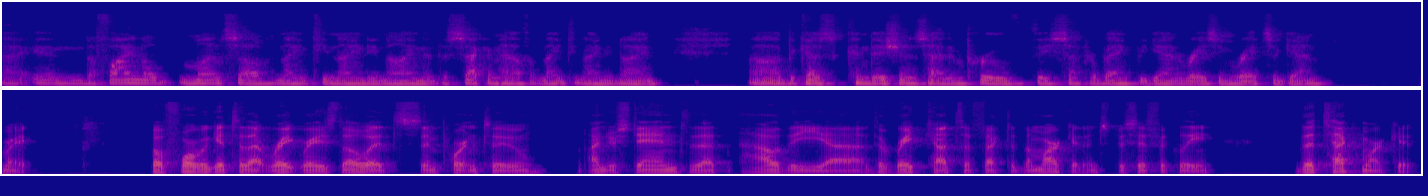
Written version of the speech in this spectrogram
uh, in the final months of 1999 and the second half of 1999 uh, because conditions had improved, the central bank began raising rates again. Right. Before we get to that rate raise, though, it's important to understand that how the uh, the rate cuts affected the market and specifically the tech market.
